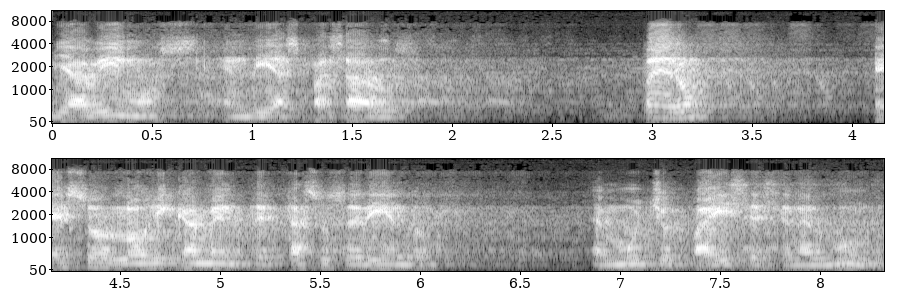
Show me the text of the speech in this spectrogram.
ya vimos en días pasados, pero eso lógicamente está sucediendo en muchos países en el mundo.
